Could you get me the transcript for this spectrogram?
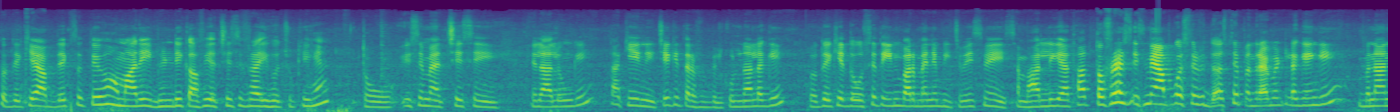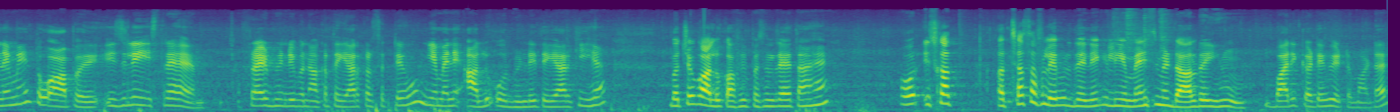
तो देखिए आप देख सकते हो हमारी भिंडी काफ़ी अच्छे से फ्राई हो चुकी है। तो इसे मैं अच्छे से हिला लूँगी ताकि ये नीचे की तरफ़ बिल्कुल ना लगे। तो देखिए दो से तीन बार मैंने बीच में इसमें संभाल लिया था। तो फ्रेंड्स इसमें आपको सिर्फ़ 10 से 15 मिनट लगेंगे बनाने में। तो आप इजीली इस तरह फ्राइड भिंडी बनाकर तैयार कर सकते हो। ये मैंने आलू और भिंडी तैयार की है। बच्चों को आलू काफ़ी पसंद रहता है। और इसका अच्छा सा फ्लेवर देने के लिए मैं इसमें डाल रही हूँ बारीक कटे हुए टमाटर।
